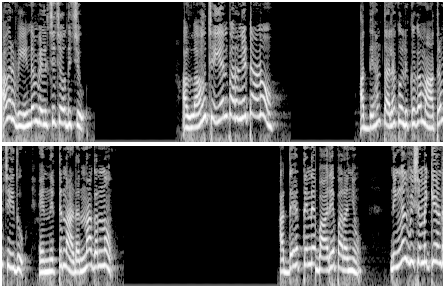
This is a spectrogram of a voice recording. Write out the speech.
അവർ വീണ്ടും വിളിച്ചു ചോദിച്ചു അള്ളാഹു ചെയ്യാൻ പറഞ്ഞിട്ടാണോ? അദ്ദേഹം തല കൊലുക്കുക മാത്രം ചെയ്തു എന്നിട്ട് നടന്നകന്നു. അദ്ദേഹത്തിന്റെ ഭാര്യ പറഞ്ഞു നിങ്ങൾ വിഷമിക്കേണ്ട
